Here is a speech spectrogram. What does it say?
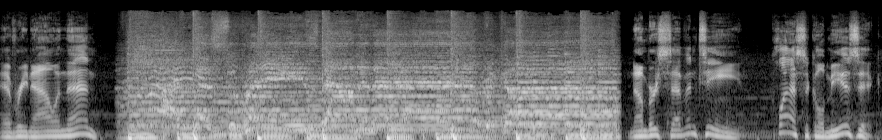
every now and then. I guess the rain's down in Africa. Number 17, classical music.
